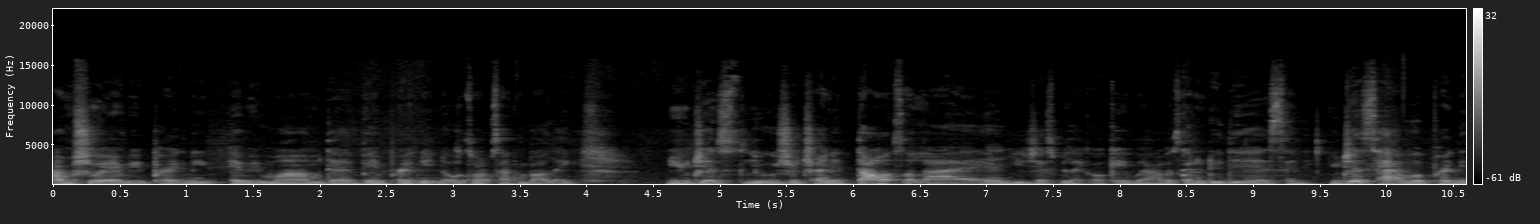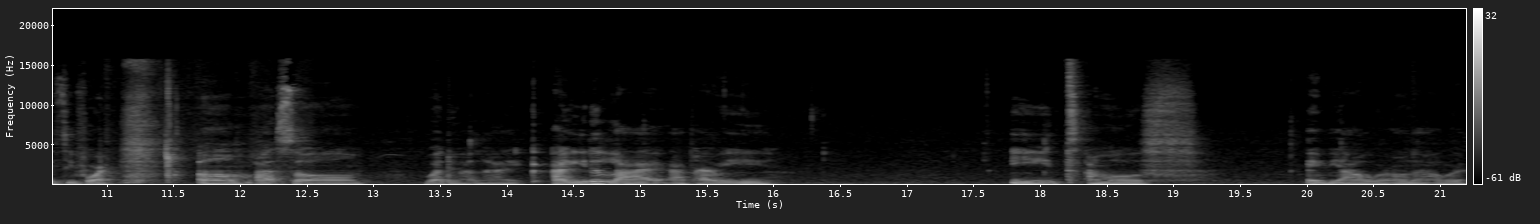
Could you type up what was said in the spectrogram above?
I'm sure every pregnant, every mom that been pregnant knows what I'm talking about. Like, you just lose your train of thoughts a lot and you just be like okay well i was gonna do this and you just have a pregnancy for it um also what do i like i eat a lot i probably eat almost every hour on an hour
